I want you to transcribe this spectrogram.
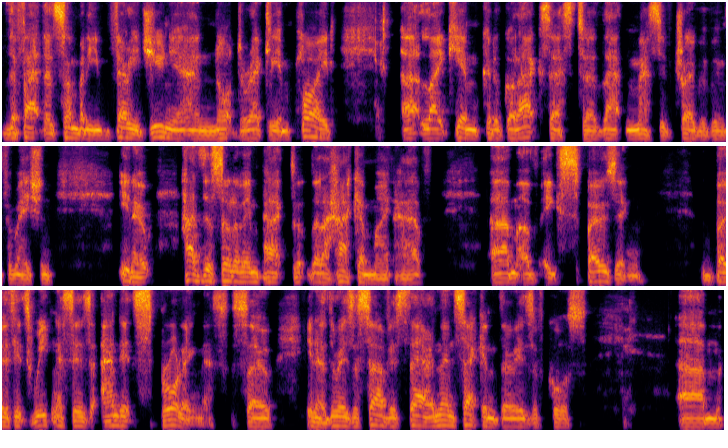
the fact that somebody very junior and not directly employed, uh, like him, could have got access to that massive trove of information, you know, had the sort of impact that a hacker might have um, of exposing both its weaknesses and its sprawlingness. So, you know, there is a service there. And then, second, there is, of course, um,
